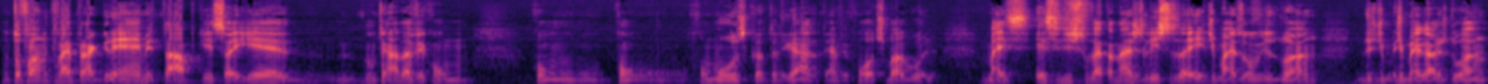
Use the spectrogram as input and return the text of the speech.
Não estou falando que vai para Grammy e tal, porque isso aí é- não tem nada a ver com, com, com, com música, tá ligado? Tem a ver com outros bagulho. Mas esse disco vai estar nas listas aí de mais ouvidos do ano, de, de melhores do ano,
